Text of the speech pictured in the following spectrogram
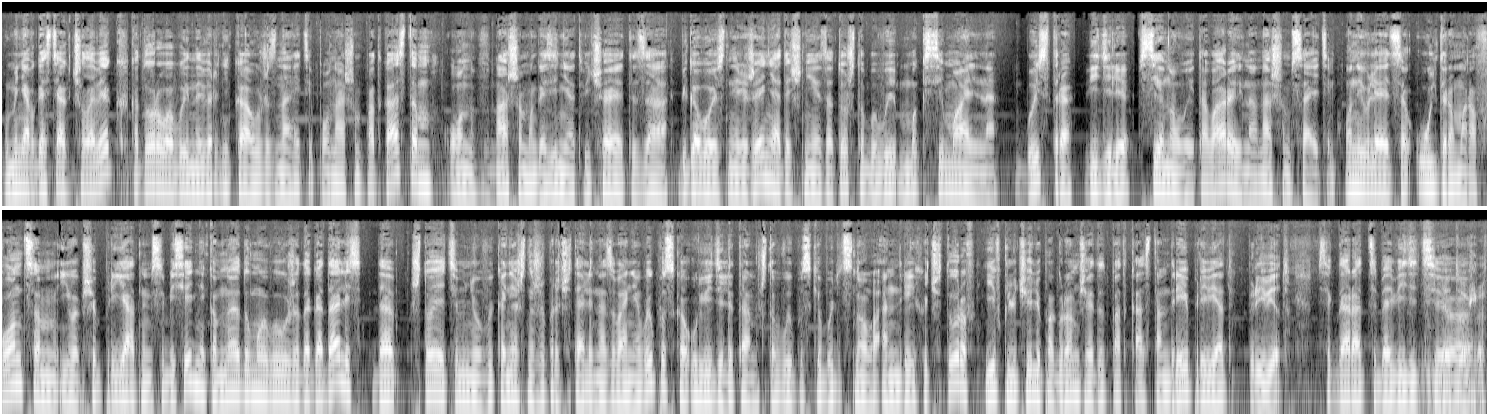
У меня в гостях человек, которого вы наверняка уже знаете по нашим подкастам. Он в нашем магазине отвечает за беговое снаряжение, а точнее за то, чтобы вы максимально быстро видели все новые товары на нашем сайте. Он является ультрамарафонцем и вообще приятным собеседником, но я думаю, вы уже догадались. Да что я темню, вы, конечно же, прочитали название выпуска, увидели там, что в выпуске будет снова Андрей Хачатуров и включили погромче этот подкаст. Андрей, привет. Привет. Всегда рад тебя видеть Я э, тоже.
